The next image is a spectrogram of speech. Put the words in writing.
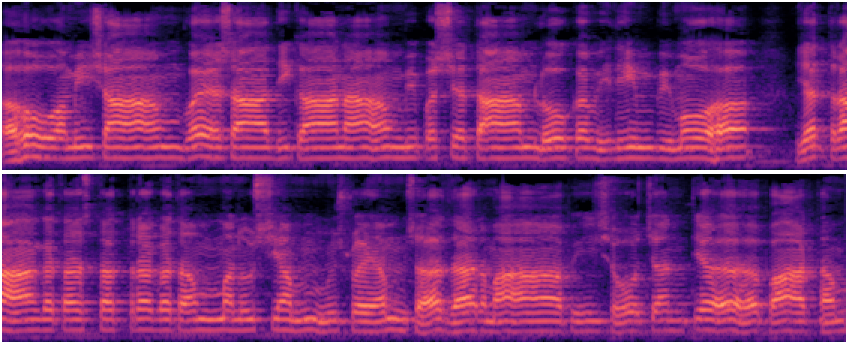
अहो अमीषां वयसाधिकानां, विपश्यतां लोकविधिं विमोह, यत्रागतस्तत्र गतं मनुष्यं स्वयं सधर्मापि शोचन्त्यपार्थम्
